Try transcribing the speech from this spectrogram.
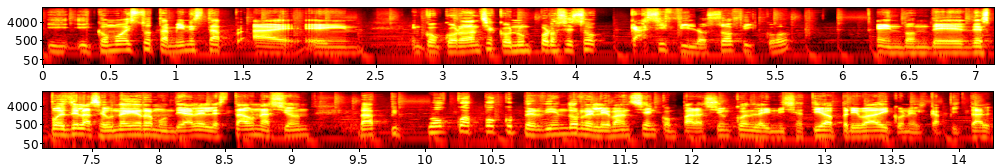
Y, cómo esto también está ah, en, concordancia con un proceso casi filosófico en donde después de la Segunda Guerra Mundial el Estado-Nación va poco a poco perdiendo relevancia en comparación con la iniciativa privada y con el capital.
